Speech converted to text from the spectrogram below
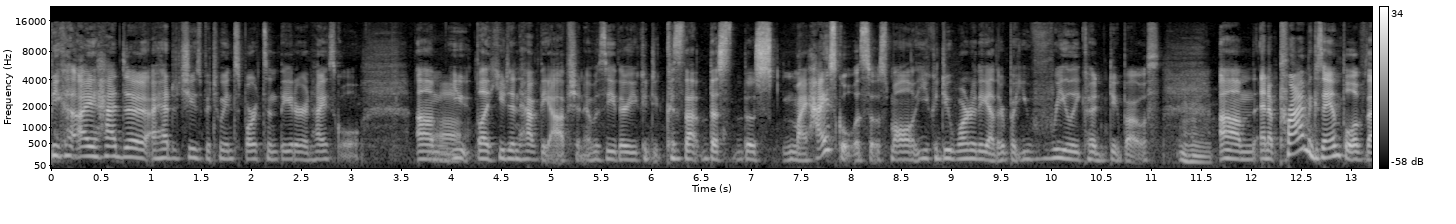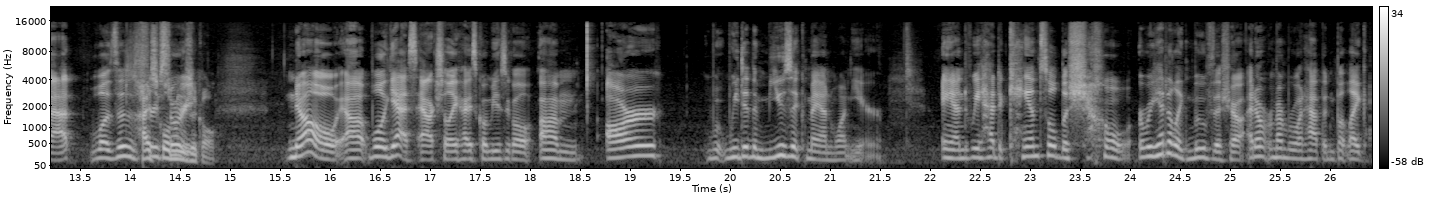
because I had to I had to choose between sports and theater in high school. Um, you like you didn't have the option. It was either you could do because that this this my high school was so small. You could do one or the other, but you really couldn't do both. Um, and a prime example of that was this is High true School story. Musical. No, uh, well, yes, actually, High School Musical. Um, our we did the Music Man one year, and we had to cancel the show, or we had to like move the show. I don't remember what happened, but like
